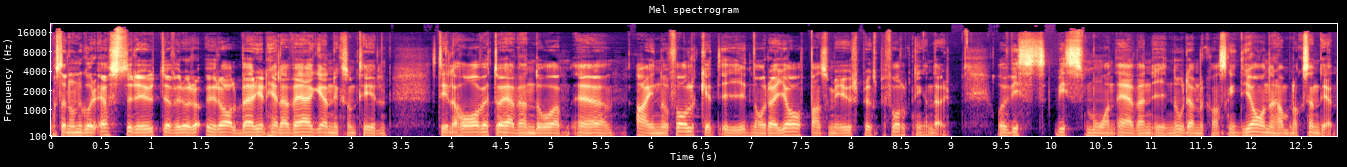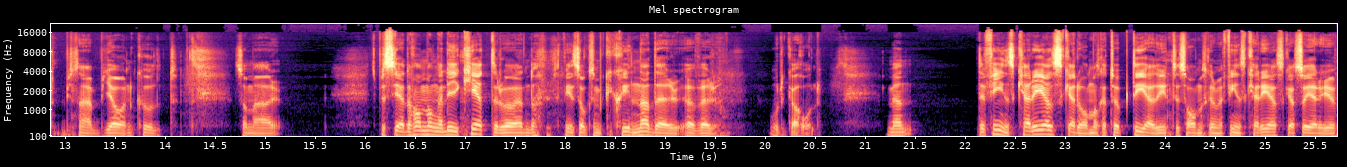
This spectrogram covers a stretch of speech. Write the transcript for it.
och sen om du går österut över Uralbergen hela vägen liksom till Stilla havet och även då eh, Aino-folket i norra Japan som är ursprungsbefolkningen där. Och i viss, viss mån även i nordamerikanska indianer har man också en del sån här björnkult som är speciell. Det har många likheter och ändå finns också mycket skillnader över olika håll. Men det finns karelska då, om man ska ta upp det, det är inte samiska, men finsk karelska så är det ju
